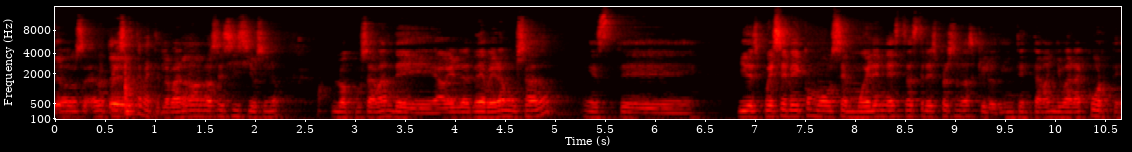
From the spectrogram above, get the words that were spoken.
De- o sea, de- recientemente, la verdad no, no sé si sí o si no, lo acusaban de haber, de haber abusado, este, y después se ve como se mueren estas tres personas que lo intentaban llevar a corte,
